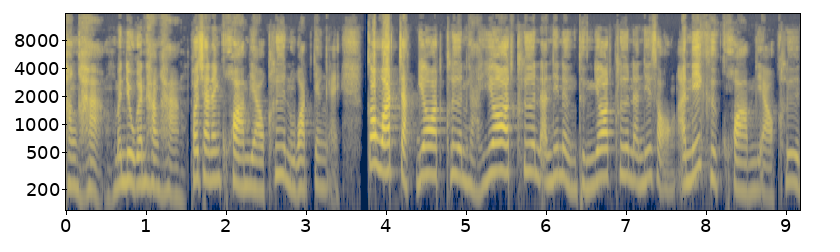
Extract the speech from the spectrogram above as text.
ห่างๆ มันอยู่กันห่างๆ เพราะฉะนั้นความยาวคลื่นวัดยังไง ก็วัดจากยอดคลื่นค่ะ ยอดคลื่นอันที่ 1 ถึงยอดคลื่นอันที่ 2 อันนี้คือความยาวคลื่น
